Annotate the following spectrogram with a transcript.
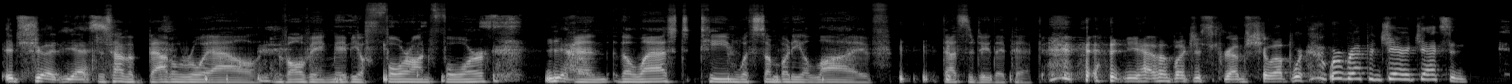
it should yes Just have a battle royale involving maybe a four on four, yeah and the last team with somebody alive. That's the dude they pick. and you have a bunch of scrubs show up we're we're repping jared jackson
